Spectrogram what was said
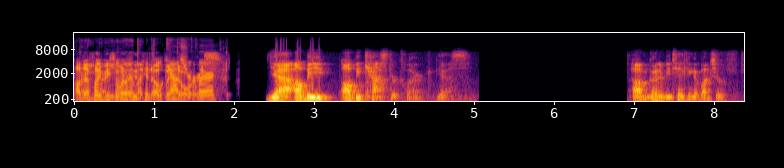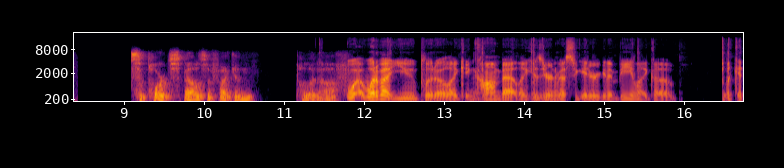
I'll are you- definitely are be someone going, who like, can open doors. cleric? Yeah, I'll be I'll be caster cleric. Yes, I'm going to be taking a bunch of support spells if I can pull it off. What What about you, Pluto? Like in combat, like is your investigator gonna be like a like a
